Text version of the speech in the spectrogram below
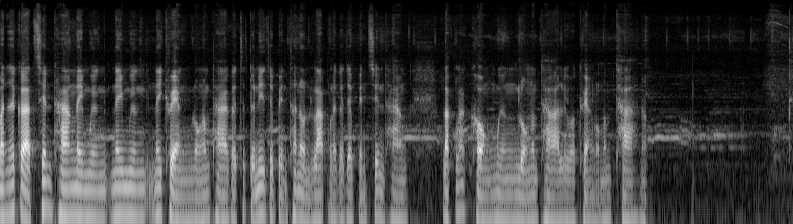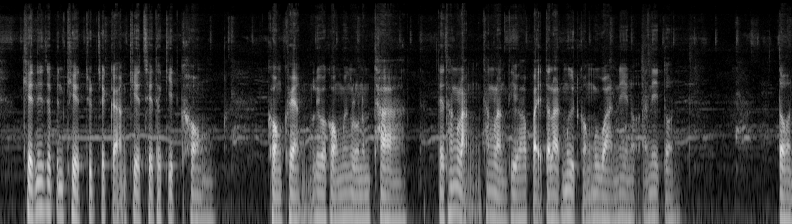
บรรยากาศเส้นทางในเมืองในเมืองในแขวงหลวงน้ำทาก็จะตัวนี้จะเป็นถนนหลักแล้วก็จะเป็นเส้นทางหลักๆของเมืองหลวงน้ำทา หรือว่าแขวงหลวงน้ำทาเนาะเขตนี้จะเป็นเขตจุดใจกลางเขตเศรษฐกิจของของแขวงหรือว่าของเมืองหลวงน้ำทา แต่ทั้งหลังทั้งหลังที่ว่าไปตลาดมืดของเมื่อวานนี่เนาะอันนี้ตอนตอน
